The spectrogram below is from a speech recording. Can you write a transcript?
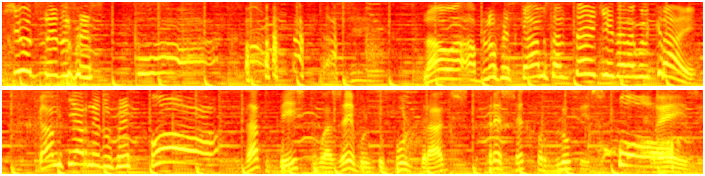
Huge needlefish! now uh, a bluefish comes, I'll take it and I will cry. Come here, needlefish. Whoa! That beast was able to pull drags fresh set for bluefish. Whoa! Crazy.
